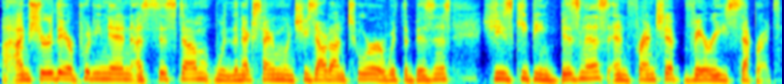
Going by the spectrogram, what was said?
I- I'm sure they are putting in a system when the next time when she's out on tour or with the business, she's keeping business and friendship very separate.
